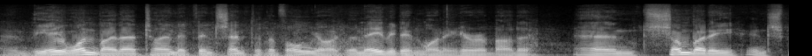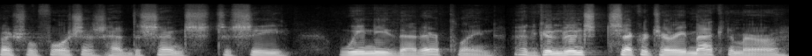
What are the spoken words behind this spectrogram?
And the A-1 by that time had been sent to the boneyard. The Navy didn't want to hear about it. And somebody in Special Forces had the sense to see we need that airplane and convinced Secretary McNamara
